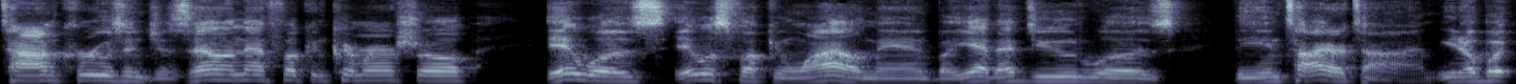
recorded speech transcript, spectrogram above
Tom Cruise and Gisele in that fucking commercial. It was it was fucking wild, man. But yeah, that dude was the entire time, you know. But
